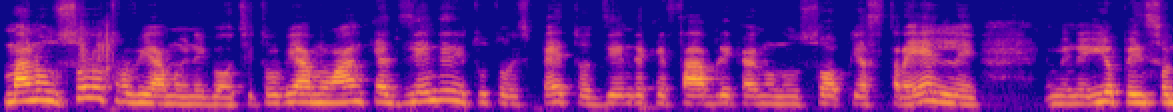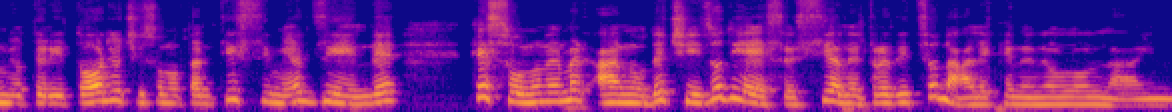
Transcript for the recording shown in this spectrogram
Ma non solo troviamo i negozi, troviamo anche aziende di tutto rispetto, aziende che fabbricano, non so, piastrelle. Io penso al mio territorio, ci sono tantissime aziende che nel, hanno deciso di essere sia nel tradizionale che nell'online.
